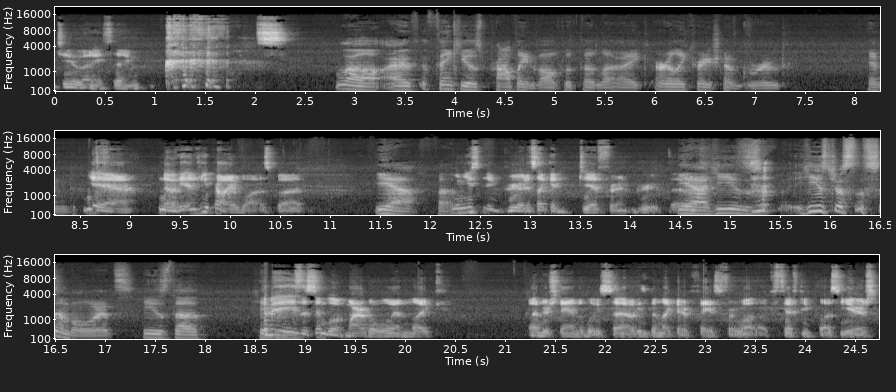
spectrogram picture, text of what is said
do anything. Well, I think he was probably involved with the like early creation of Groot, and yeah, no, he, he probably was, but yeah, but when you say Groot, it's like a different Groot, though. yeah, he's he's just the symbol. It's he's the I mean, he's the symbol of Marvel, and like, understandably so. He's been like their face for what, like fifty plus years.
